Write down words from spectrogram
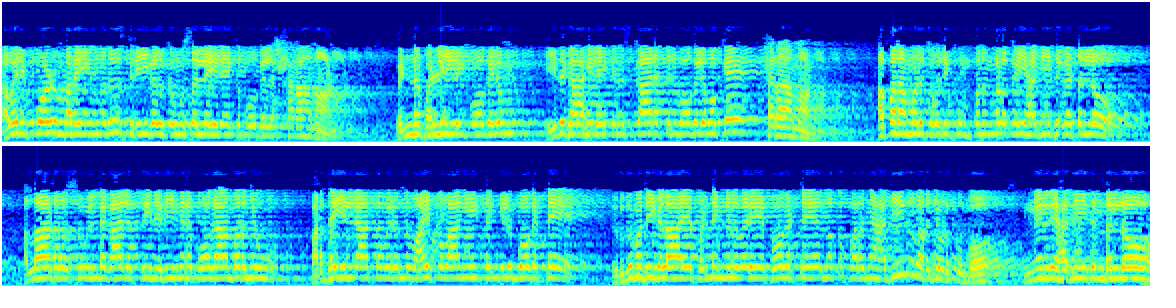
അവരിപ്പോഴും പറയുന്നത് സ്ത്രീകൾക്ക് മുസല്ലയിലേക്ക് പോകൽ ഹറാമാണ്. പെണ്ണ് പള്ളിയിൽ പോകലും ഈദ്ഗാഹിലേക്ക് നിസ്കാരത്തിന് പോകലുമൊക്കെ ഹറാമാണ്. അപ്പൊ നമ്മൾ ചോദിക്കും ഇപ്പൊ നിങ്ങളൊക്കെ ഈ ഹദീസ് കേട്ടല്ലോ? അള്ളാഹുടെ റസൂലിന്റെ കാലത്ത് നബി ഇങ്ങനെ പോകാൻ പറഞ്ഞു. പർദ്ധയില്ലാത്തവരൊന്ന് വായ്പ വാങ്ങിയിട്ടെങ്കിലും പോകട്ടെ. ഋതുമതികളായ പെണ്ണുങ്ങൾ വരെ പോകട്ടെ എന്നൊക്കെ പറഞ്ഞ ഹദീദ് പറഞ്ഞു കൊടുക്കുമ്പോ ഇങ്ങനൊരു ഹദീദ് ഉണ്ടല്ലോ.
